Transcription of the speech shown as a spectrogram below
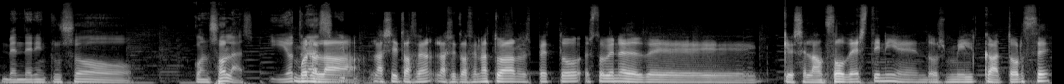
vender incluso consolas. Y otras, bueno, la, situación, la situación actual al respecto, esto viene desde que se lanzó Destiny en 2014.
